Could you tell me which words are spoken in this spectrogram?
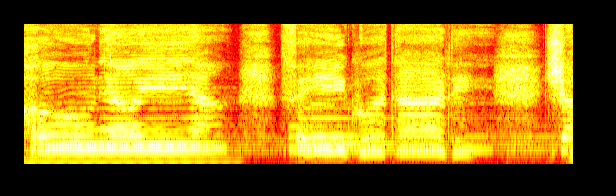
候鸟一样飞过大地，穿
